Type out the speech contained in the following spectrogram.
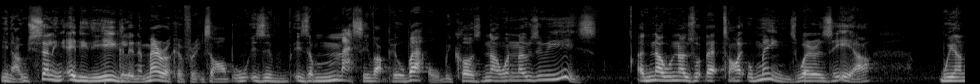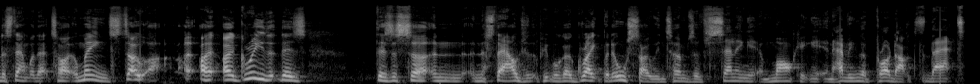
you know, selling Eddie the Eagle in America, for example, is a, is a massive uphill battle because no one knows who he is. And no one knows what that title means. Whereas here, we understand what that title means. So I, I, I agree that there's, there's a certain nostalgia that people go, great, but also in terms of selling it and marketing it and having a product that,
